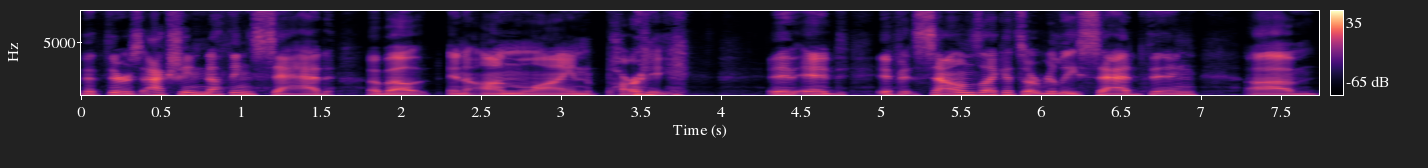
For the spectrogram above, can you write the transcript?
that there's actually nothing sad about an online party. And, and if it sounds like it's a really sad thing, um,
